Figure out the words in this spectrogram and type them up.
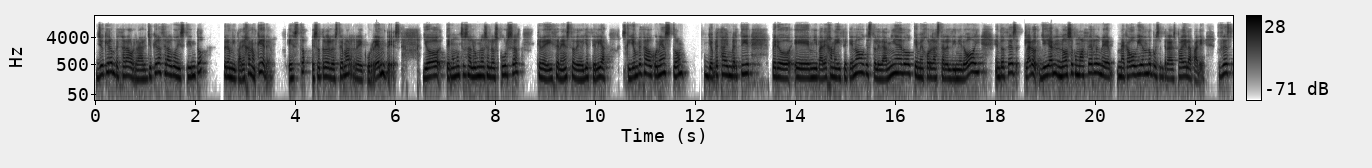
yo quiero empezar a ahorrar, yo quiero hacer algo distinto, pero mi pareja no quiere. Esto es otro de los temas recurrentes. Yo tengo muchos alumnos en los cursos que me dicen esto de, oye, Celia, es que yo he empezado con esto, yo empecé a invertir, pero eh, mi pareja me dice que no, que esto le da miedo, que mejor gastar el dinero hoy. Entonces, claro, yo ya no sé cómo hacerlo y me, me acabo viendo pues entre la espada y la pared. Entonces,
